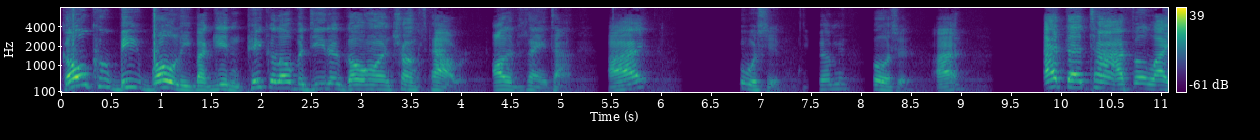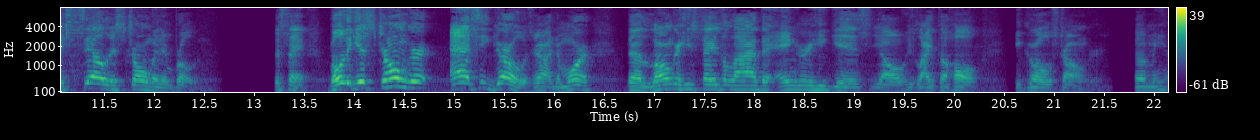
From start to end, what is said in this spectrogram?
Goku beat Broly by getting Piccolo, Vegeta, Gohan, Trunks power all at the same time. All right? Bullshit. You feel me? Bullshit. All right? At that time, I feel like Cell is stronger than Broly. Just saying. Broly gets stronger as he grows. Right? The more, the longer he stays alive, the angrier he gets. Y'all, he's like the Hulk. He grows stronger. You feel me?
